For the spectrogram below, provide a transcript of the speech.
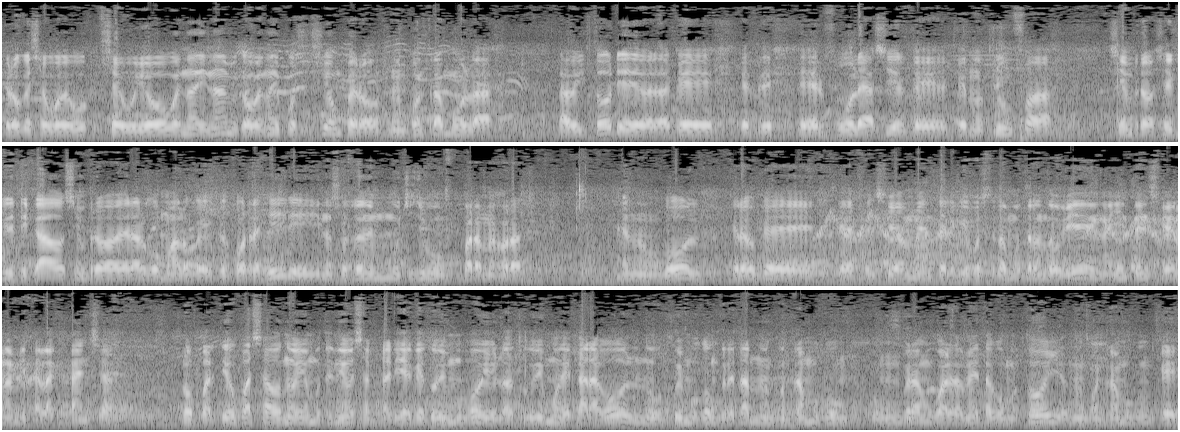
creo que se, vio buena dinámica, buena disposición, pero no encontramos la, la victoria y de verdad que, el fútbol es así, el que, no triunfa siempre va a ser criticado, siempre va a haber algo malo que, corregir y nosotros tenemos muchísimo para mejorar. En un gol, creo que, defensivamente el equipo se está mostrando bien, hay intensidad en la mitad de la cancha. Los partidos pasados no habíamos tenido esa claridad que tuvimos hoy, la tuvimos de cara a gol, no fuimos concretando, nos encontramos con, un gran guardameta como Toyo, nos encontramos con que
